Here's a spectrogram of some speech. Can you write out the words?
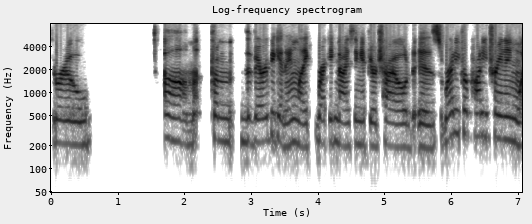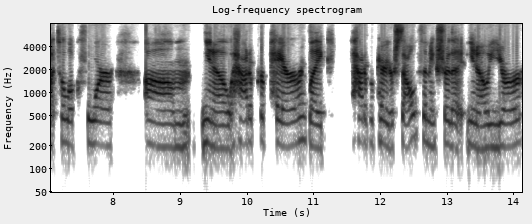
through um, from the very beginning like recognizing if your child is ready for potty training what to look for um, you know how to prepare like how to prepare yourself and make sure that you know you're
